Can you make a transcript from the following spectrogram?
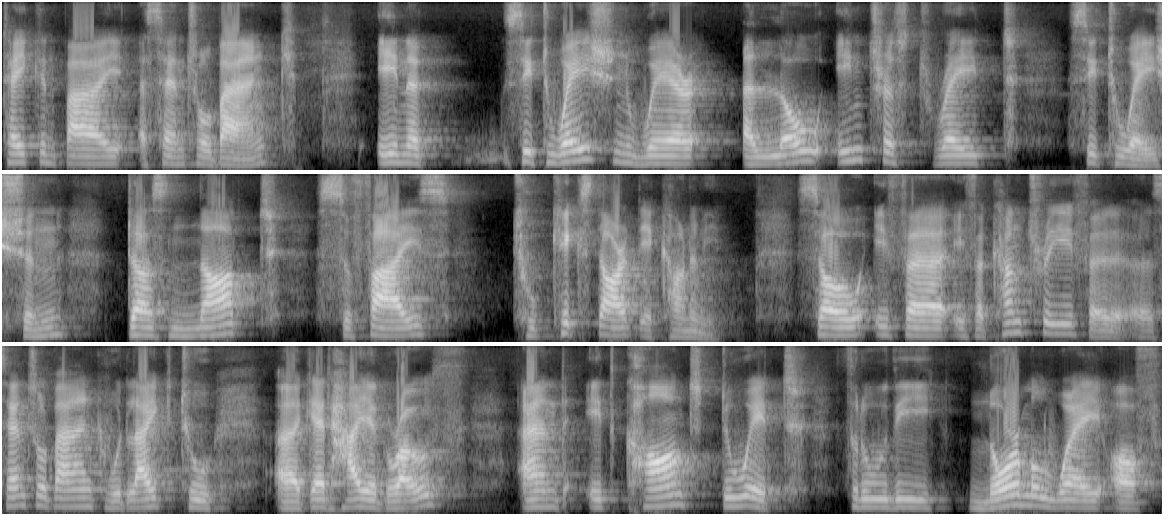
taken by a central bank in a situation where a low interest rate situation does not suffice to kickstart the economy. So if a, if a country, if a, a central bank would like to uh, get higher growth and it can't do it through the normal way of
